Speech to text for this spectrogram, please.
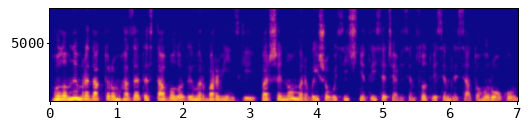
Головним редактором газети став Володимир Барвінський. Перший номер вийшов у січні 1880 року.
